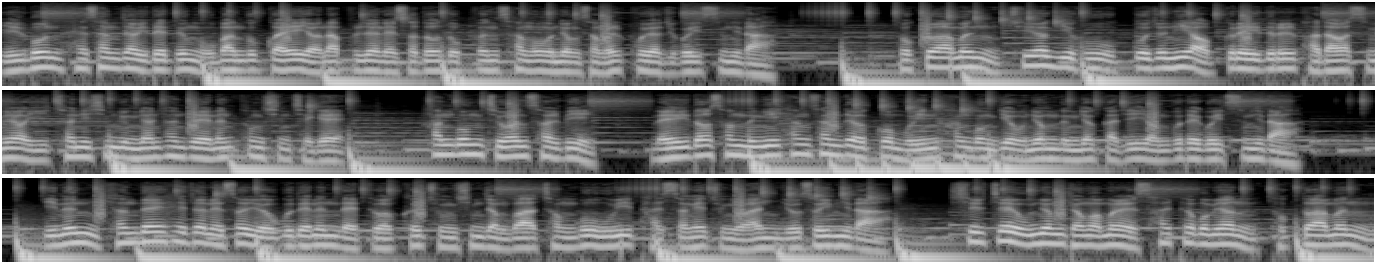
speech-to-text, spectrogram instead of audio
일본 해상자위대 등 우방국과의 연합훈련에서도 높은 상호 운용성을 보여주고 있습니다. 독도함은 취역 이후 꾸준히 업그레이드를 받아왔으며 2026년 현재에는 통신체계, 항공 지원 설비, 레이더 성능이 향상되었고 무인 항공기 운용 능력까지 연구되고 있습니다. 이는 현대 해전에서 요구되는 네트워크 중심점과 정보 우위 달성의 중요한 요소입니다. 실제 운영 경험을 살펴보면 독도함은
